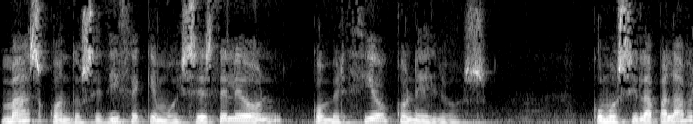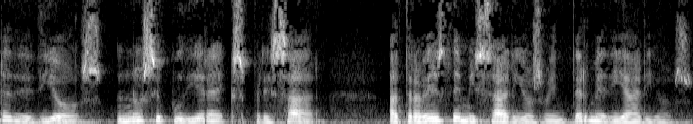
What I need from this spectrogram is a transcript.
más cuando se dice que Moisés de León comerció con ellos, como si la palabra de Dios no se pudiera expresar a través de emisarios o intermediarios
